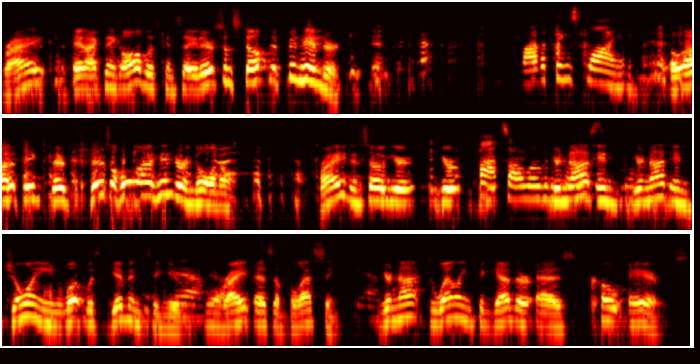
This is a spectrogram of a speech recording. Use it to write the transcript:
Right? And I think all of us can say there's some stuff that's been hindered. A lot of things flying. A lot of things there's there's a whole lot of hindering going on. Right? And so you're you're Pots all over the you're not in you're not enjoying what was given to you, Yeah. Yeah. right? As a blessing. Yeah. You're not dwelling together as co-heirs,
